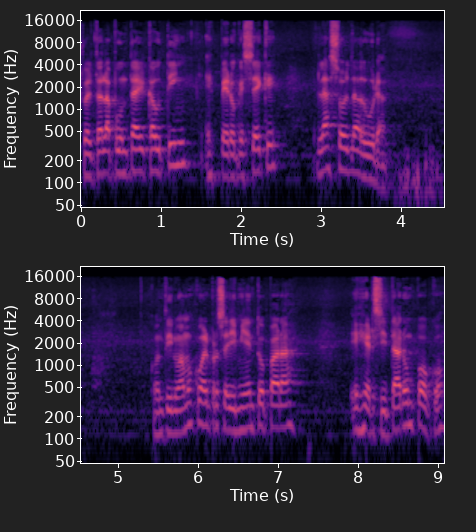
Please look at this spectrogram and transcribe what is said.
Suelto la punta del cautín, espero que seque la soldadura. Continuamos con el procedimiento para ejercitar un poco.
